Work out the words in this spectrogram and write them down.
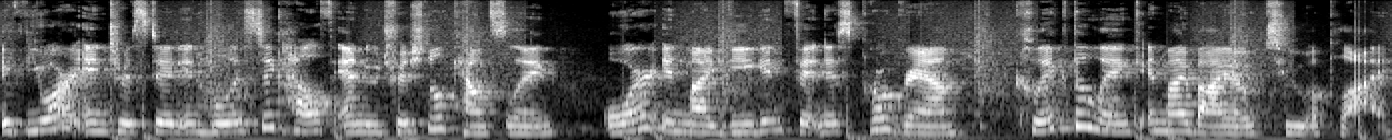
If you are interested in holistic health and nutritional counseling or in my vegan fitness program, click the link in my bio to apply.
